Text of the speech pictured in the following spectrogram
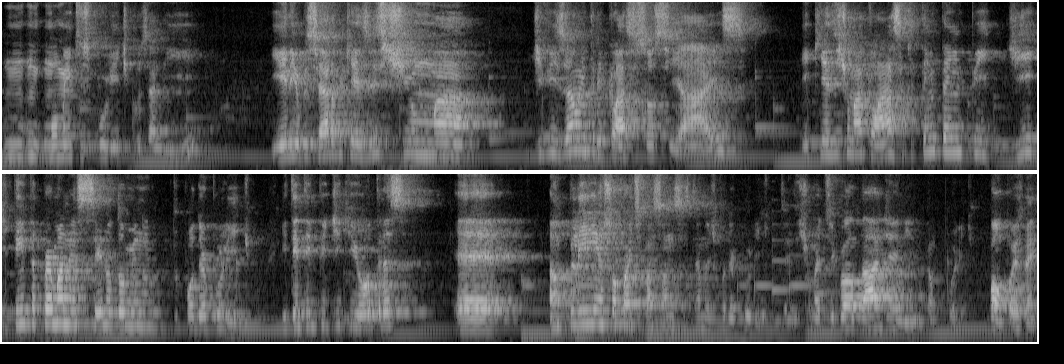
momentos políticos ali e ele observa que existe uma divisão entre classes sociais e que existe uma classe que tenta impedir, que tenta permanecer no domínio do poder político e tenta impedir que outras é, ampliem a sua participação no sistema de poder político. Então, existe uma desigualdade ali no campo político. Bom, pois bem,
